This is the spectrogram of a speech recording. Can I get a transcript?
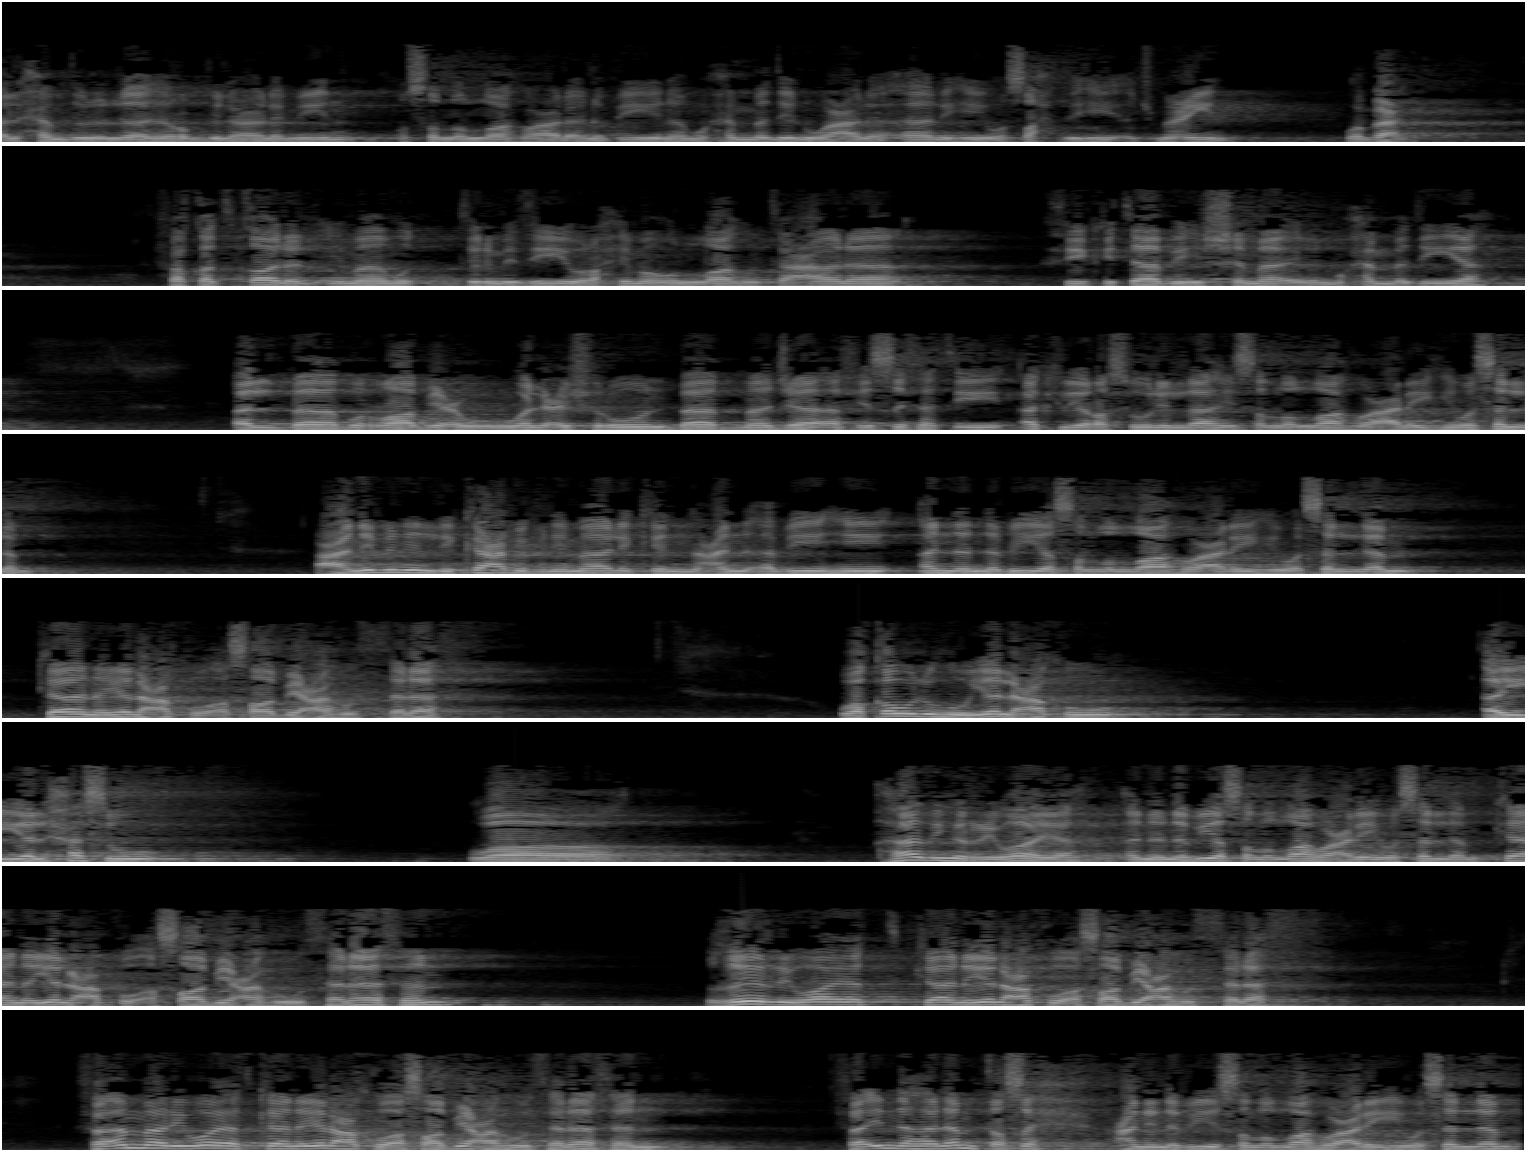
الحمد لله رب العالمين وصلى الله على نبينا محمد وعلى آله وصحبه أجمعين. وبعد فقد قال الإمام الترمذي رحمه الله تعالى في كتابه الشمائل المحمدية الباب الرابع والعشرون باب ما جاء في صفة أكل رسول الله صلى الله عليه وسلم. عن ابن لكعب بن مالك عن أبيه أن النبي صلى الله عليه وسلم كان يلعق أصابعه الثلاث. وقوله يلعق أي يلحس وهذه الرواية أن النبي صلى الله عليه وسلم كان يلعق أصابعه ثلاثا غير رواية كان يلعق أصابعه الثلاث. فأما رواية كان يلعق أصابعه ثلاثا فإنها لم تصح عن النبي صلى الله عليه وسلم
